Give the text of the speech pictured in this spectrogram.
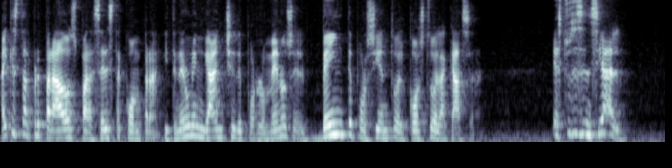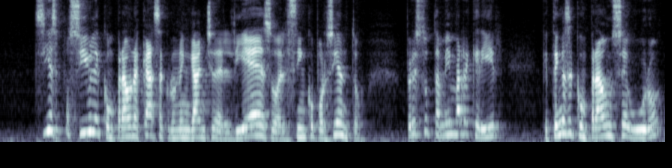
Hay que estar preparados para hacer esta compra y tener un enganche de por lo menos el 20% del costo de la casa. Esto es esencial. Sí es posible comprar una casa con un enganche del 10 o del 5%, pero esto también va a requerir que tengas que comprar un seguro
